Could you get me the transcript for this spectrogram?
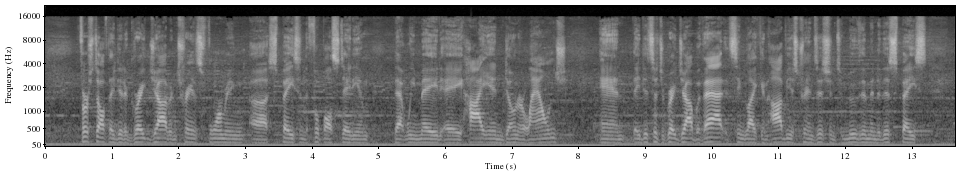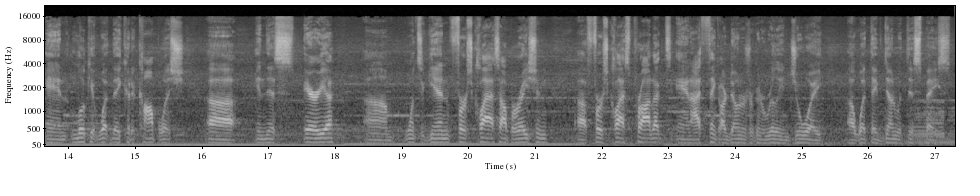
First off, they did a great job in transforming uh, space in the football stadium that we made a high-end donor lounge and they did such a great job with that. It seemed like an obvious transition to move them into this space and look at what they could accomplish uh, in this area. Um, once again, first class operation, uh, first class product, and I think our donors are going to really enjoy uh, what they've done with this space.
